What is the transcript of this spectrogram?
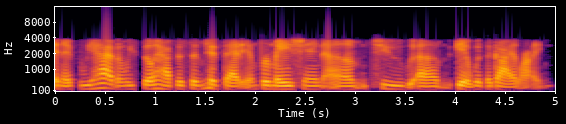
and if we haven't, we still have to submit that information um, to um, get with the guidelines.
